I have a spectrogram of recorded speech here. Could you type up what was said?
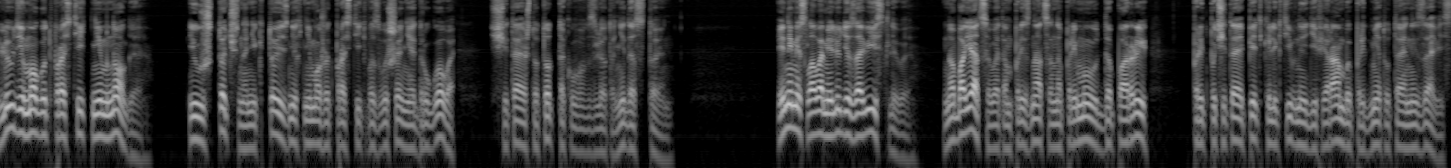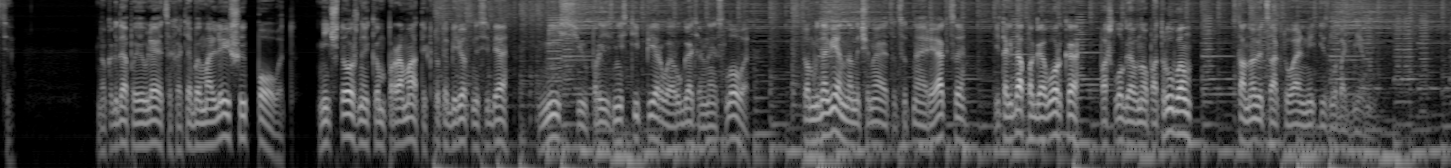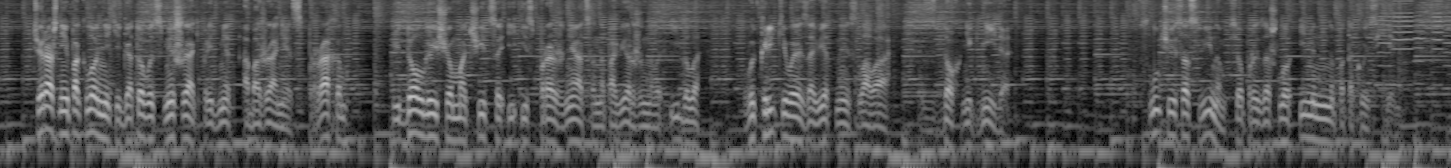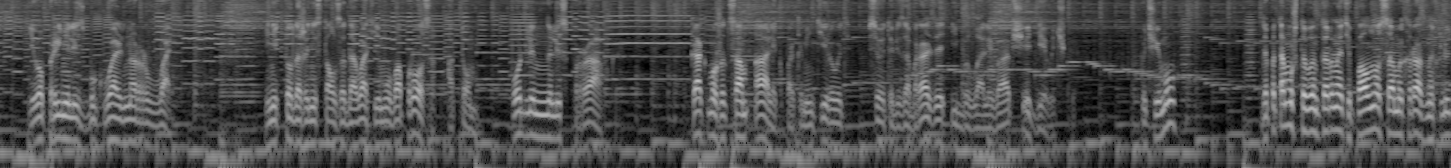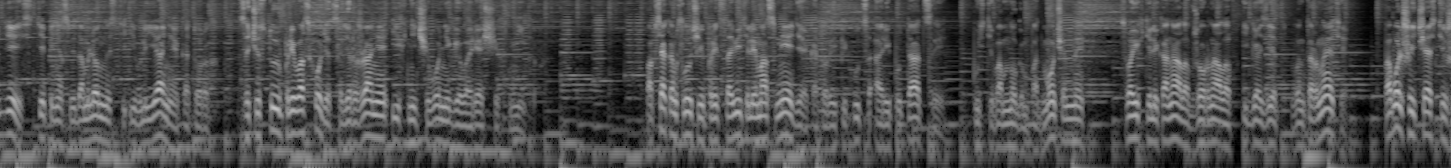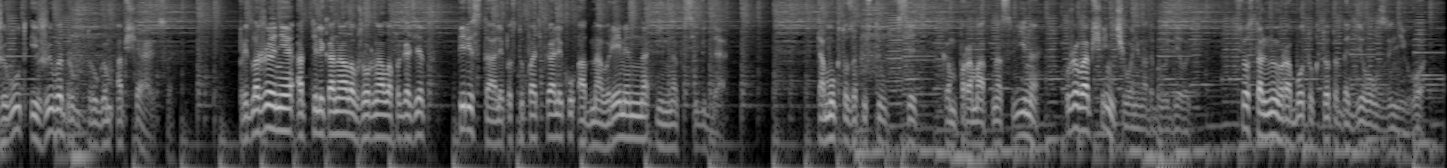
Люди могут простить немного, и уж точно никто из них не может простить возвышение другого, считая, что тот такого взлета недостоин. Иными словами, люди завистливы, но боятся в этом признаться напрямую до поры, предпочитая петь коллективные дифирамбы предмету тайной зависти. Но когда появляется хотя бы малейший повод, ничтожный компромат, и кто-то берет на себя миссию произнести первое ругательное слово, то мгновенно начинается цветная реакция, и тогда поговорка «пошло говно по трубам» становится актуальной и злободневной. Вчерашние поклонники готовы смешать предмет обожания с прахом и долго еще мочиться и испражняться на поверженного идола, выкрикивая заветные слова «Сдохни, гнида!». В случае со свином все произошло именно по такой схеме. Его принялись буквально рвать. И никто даже не стал задавать ему вопросов о том, подлинна ли справка. Как может сам Алик прокомментировать все это безобразие и была ли вообще девочка? Почему? Да потому что в интернете полно самых разных людей, степень осведомленности и влияния которых зачастую превосходит содержание их ничего не говорящих ников. Во всяком случае, представители масс-медиа, которые пекутся о репутации, пусть и во многом подмоченной, своих телеканалов, журналов и газет в интернете, по большей части живут и живо друг с другом общаются. Предложения от телеканалов, журналов и газет перестали поступать к Алику одновременно и навсегда. Тому, кто запустил в сеть компромат на свина, уже вообще ничего не надо было делать. Всю остальную работу кто-то доделал за него –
